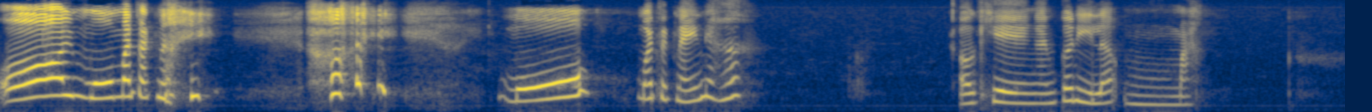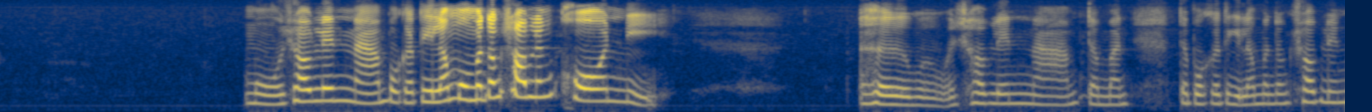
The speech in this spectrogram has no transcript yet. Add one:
โอ้ยหมูมาจากไหนหมูมาจากไหนเนี่ยฮะ โอเค งั้นก็ดีแล้ว มา หมู ชอบเล่นน้ำปกติแล้วหมูมันต้องชอบเล่นโคลนดิเออหมูมันชอบเล่นน้ำแต่มัน แต่ปกติแล้วมันต้องชอบเล่น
